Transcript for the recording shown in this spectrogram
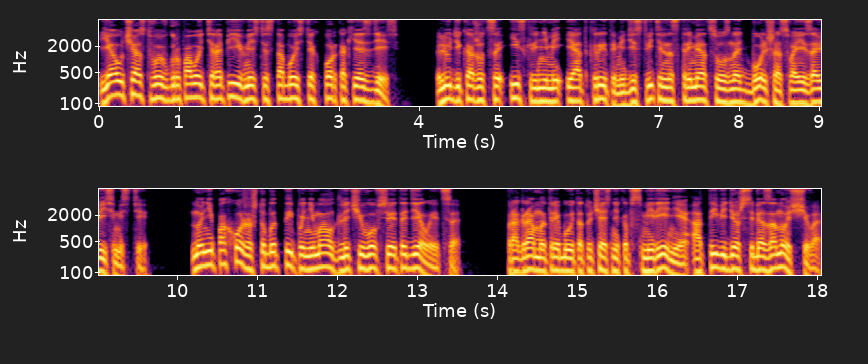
Я участвую в групповой терапии вместе с тобой с тех пор, как я здесь. Люди кажутся искренними и открытыми, действительно стремятся узнать больше о своей зависимости. Но не похоже, чтобы ты понимал, для чего все это делается. Программа требует от участников смирения, а ты ведешь себя заносчиво.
